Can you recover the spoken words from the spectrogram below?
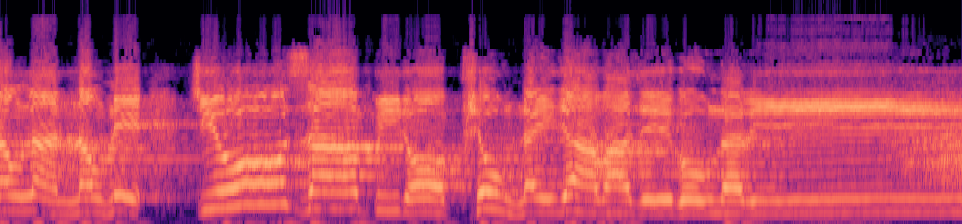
နောင်လနောင်နှစ်ကြိုးစားပြီးတော့ဖြုတ်နိုင်ကြပါစေကုန်သတည်း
